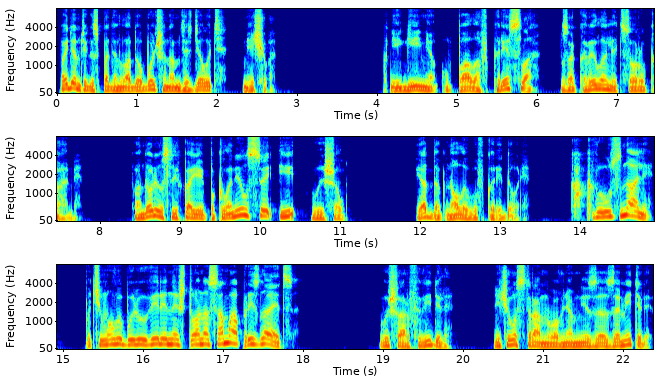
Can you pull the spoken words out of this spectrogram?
Пойдемте, господин Ладо, больше нам здесь делать нечего. Княгиня упала в кресло, закрыла лицо руками. Фандорин слегка ей поклонился и вышел. Я догнал его в коридоре. — Как вы узнали? Почему вы были уверены, что она сама признается? — Вы шарф видели? Ничего странного в нем не за заметили?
